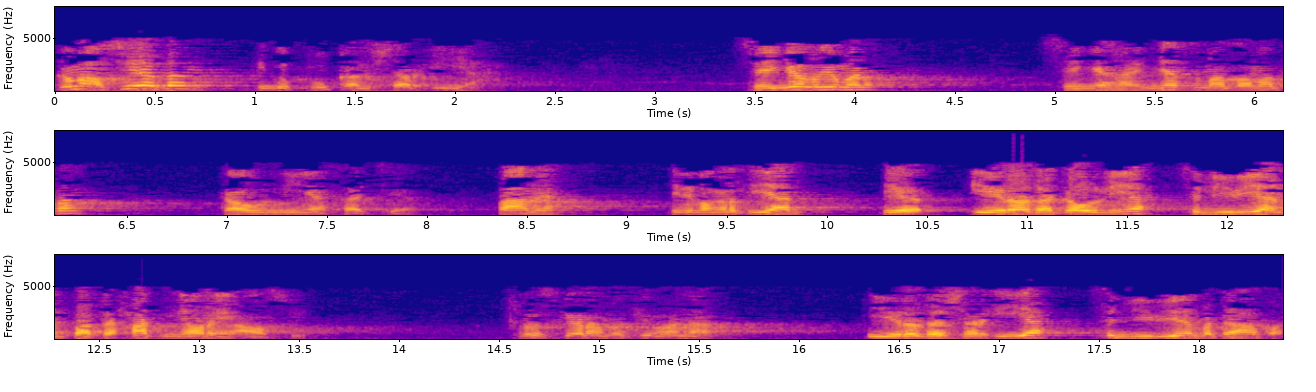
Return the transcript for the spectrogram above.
kemaksiatan itu bukan syariah. Sehingga bagaimana? Sehingga hanya semata-mata kauniyah saja. Paham ya? Ini pengertian irada kauniyah sendirian pada haknya orang yang asli. Terus sekarang bagaimana? Irada syariah sendirian pada apa?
